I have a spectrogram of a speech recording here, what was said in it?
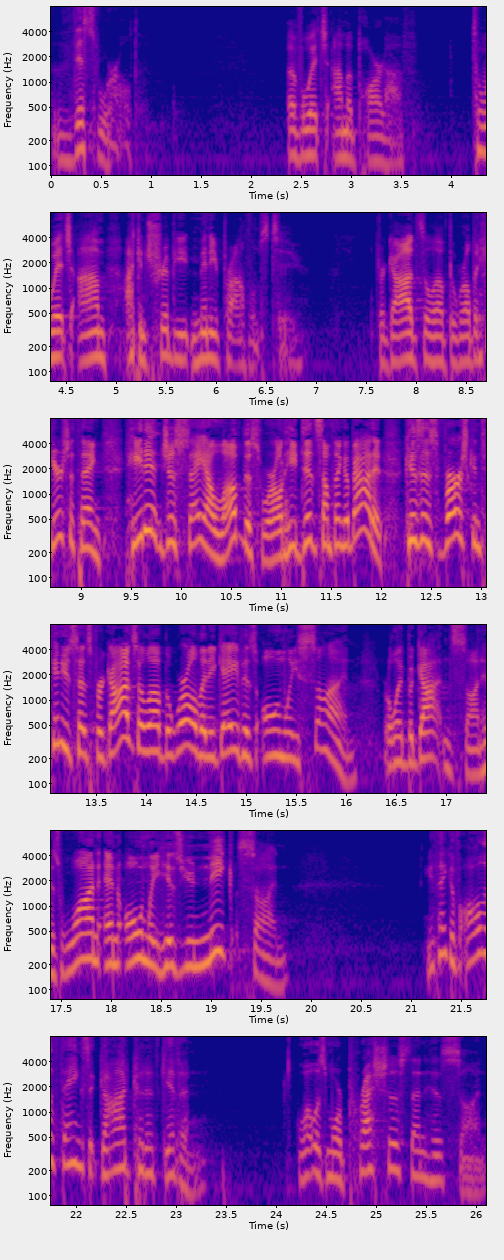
this world of which I'm a part of, to which I'm, I contribute many problems to. For God so loved the world. But here's the thing He didn't just say, I love this world, He did something about it. Because this verse continues, says, For God so loved the world that He gave His only Son, or only begotten Son, His one and only, His unique Son. You think of all the things that God could have given. What was more precious than His Son?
